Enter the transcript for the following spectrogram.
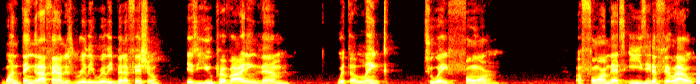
one thing that I found is really, really beneficial is you providing them with a link to a form, a form that's easy to fill out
